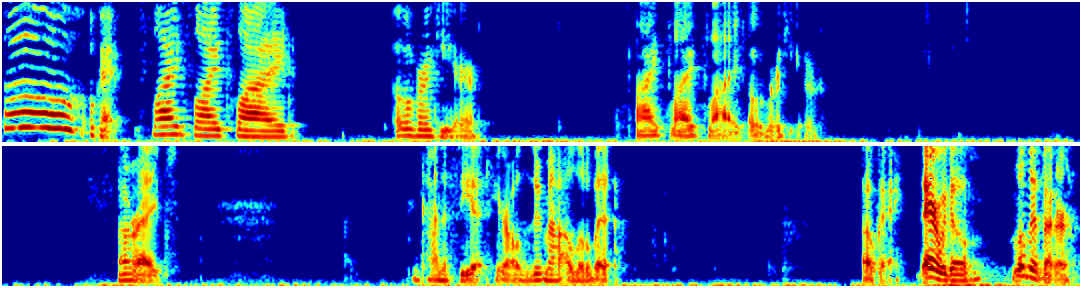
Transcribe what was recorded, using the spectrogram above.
Oh, okay. Slide, slide, slide over here. Slide, slide, slide over here. All right. You can kind of see it. Here, I'll zoom out a little bit. Okay, there we go. A little bit better.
